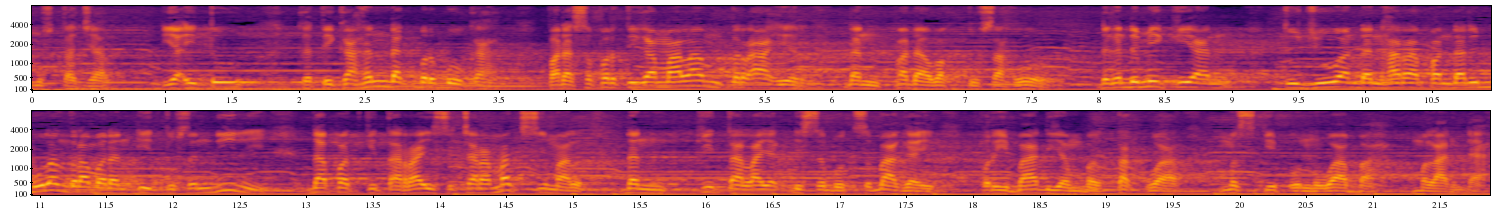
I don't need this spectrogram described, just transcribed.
mustajab, yaitu ketika hendak berbuka, pada sepertiga malam terakhir dan pada waktu sahur. Dengan demikian, tujuan dan harapan dari bulan Ramadan itu sendiri dapat kita raih secara maksimal dan kita layak disebut sebagai pribadi yang bertakwa meskipun wabah melanda.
